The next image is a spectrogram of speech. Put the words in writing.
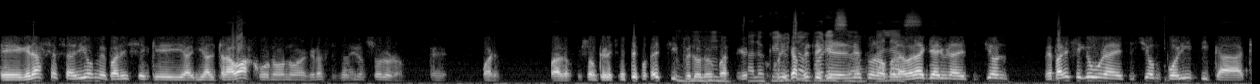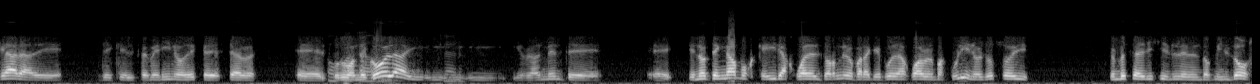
Eh, gracias a Dios me parece que, y al trabajo, no, no, gracias a Dios solo no. Eh, bueno, para los que son creyentes por decir, pero lo que que A los que luchan por creen eso, en eso no, pero la las- verdad que hay una decisión, me parece que hubo una decisión política clara de, de que el femenino deje de ser eh, el fútbol de cola y, y- claro. y- y realmente eh, que no tengamos que ir a jugar el torneo para que puedan jugar el masculino. Yo soy, yo empecé a dirigir en el 2002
